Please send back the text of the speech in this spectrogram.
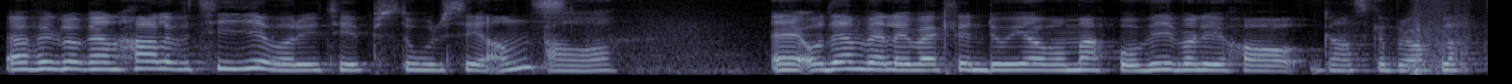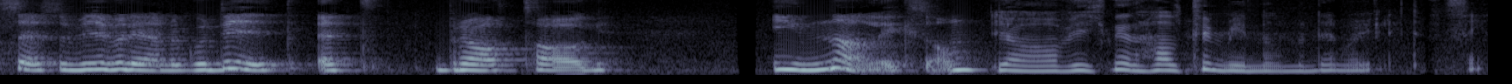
För klockan halv tio var det ju typ stor seans. Ja. Eh, och den ville ju verkligen du och jag vara med på. Vi ville ju ha ganska bra platser så vi ville ändå gå dit ett bra tag innan liksom. Ja, vi gick ner en halvtimme innan men det var ju lite för sent.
